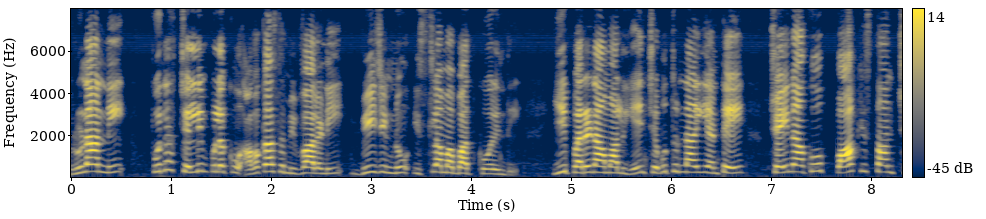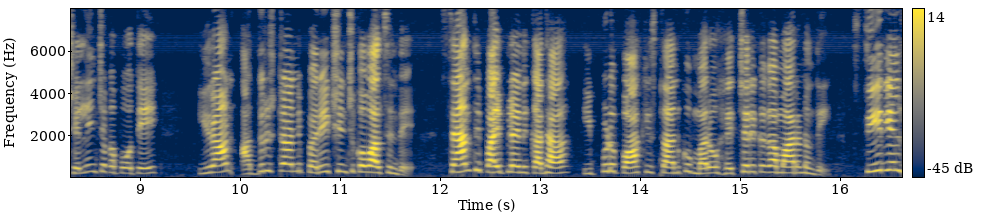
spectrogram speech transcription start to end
రుణాన్ని పునఃచెల్లింపులకు అవకాశం ఇవ్వాలని బీజింగ్ను ఇస్లామాబాద్ కోరింది. ఈ పరిణామాలు ఏం చెబుతున్నాయి అంటే చైనాకు పాకిస్తాన్ చెల్లించకపోతే ఇరాన్ అదృష్టాన్ని పరీక్షించుకోవాల్సిందే. శాంతి పైప్లైన్ కథ ఇప్పుడు పాకిస్తాన్కు మరో హెచ్చరికగా మారనుంది. సీరియల్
